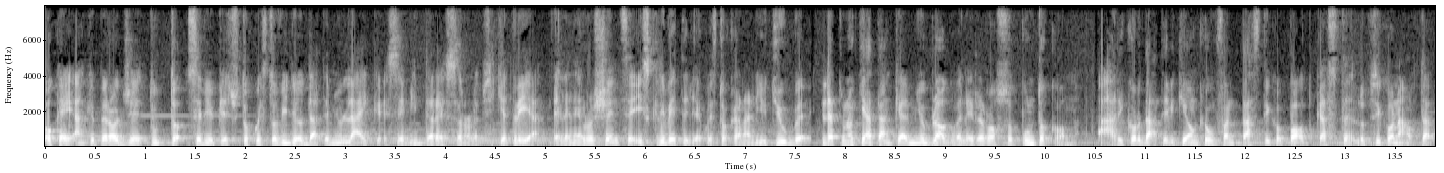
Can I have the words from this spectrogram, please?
Ok, anche per oggi è tutto. Se vi è piaciuto questo video datemi un like e se vi interessano la psichiatria e le neuroscienze iscrivetevi a questo canale YouTube e date un'occhiata anche al mio blog valerirosso.com. Ah, ricordatevi che ho anche un fantastico podcast, Lo Psiconauta,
